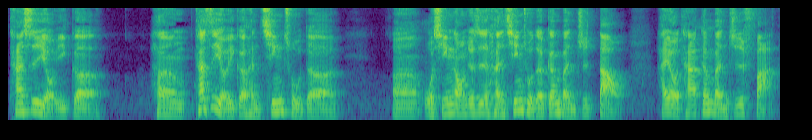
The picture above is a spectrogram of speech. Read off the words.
它是有一个很，它是有一个很清楚的，呃，我形容就是很清楚的根本之道，还有它根本之法，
